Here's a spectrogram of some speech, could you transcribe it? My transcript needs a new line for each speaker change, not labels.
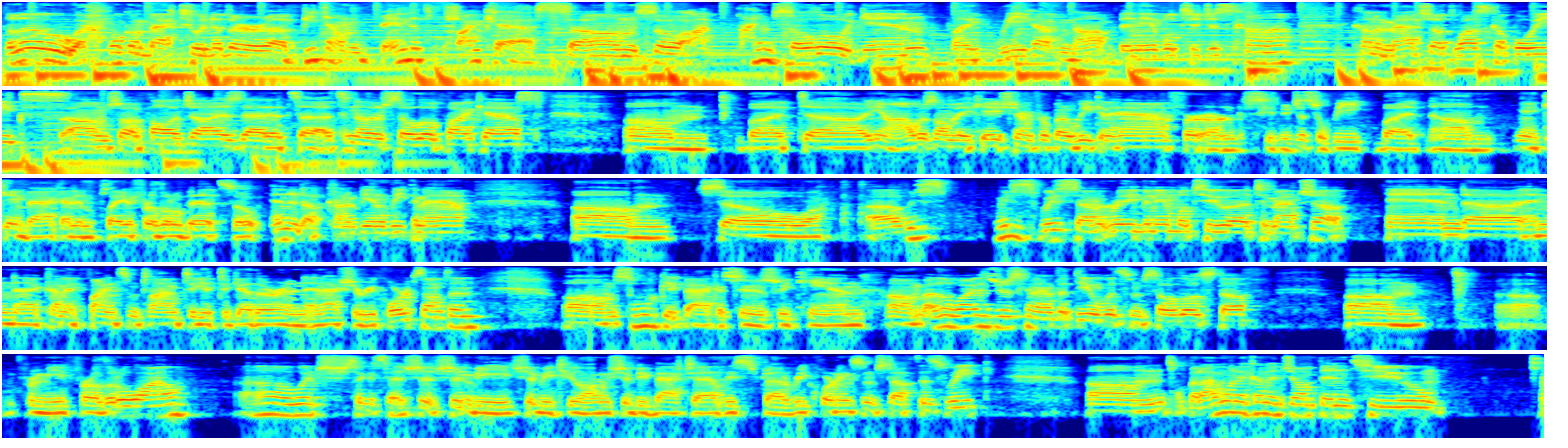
Hello, welcome back to another uh, Beatdown Bandits podcast. Um, so I, I'm solo again. Like we have not been able to just kind of kind of match up the last couple weeks. Um, so I apologize that it's uh, it's another solo podcast. Um, but uh, you know, I was on vacation for about a week and a half, or, or excuse me, just a week. But um, came back, I didn't play for a little bit, so ended up kind of being a week and a half. Um, so uh, we just we just we just haven't really been able to uh, to match up and uh, and uh, kind of find some time to get together and, and actually record something. Um, so we'll get back as soon as we can. Um, otherwise, we're just gonna have to deal with some solo stuff um, uh, from me for a little while. Uh, which, like I said, should, shouldn't be shouldn't be too long. We should be back to at least uh, recording some stuff this week. Um, but I want to kind of jump into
